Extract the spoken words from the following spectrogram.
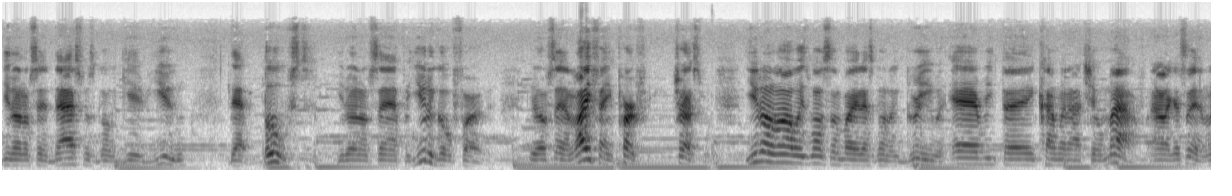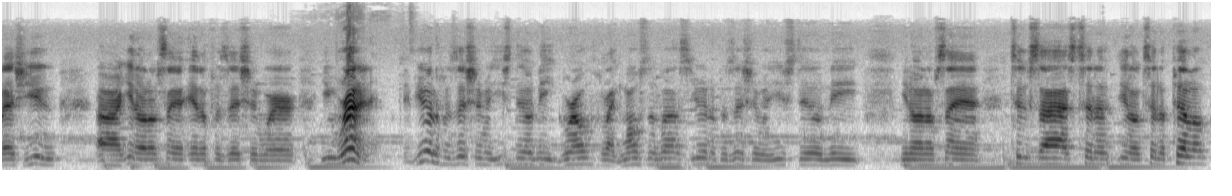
you know what I'm saying. That's what's gonna give you that boost. You know what I'm saying? For you to go further. You know what I'm saying? Life ain't perfect. Trust me you don't always want somebody that's going to agree with everything coming out your mouth. And like I said, unless you are, you know what I'm saying, in a position where you're running it. If you're in a position where you still need growth, like most of us, you're in a position where you still need, you know what I'm saying, two sides to the, you know, to the pillow.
